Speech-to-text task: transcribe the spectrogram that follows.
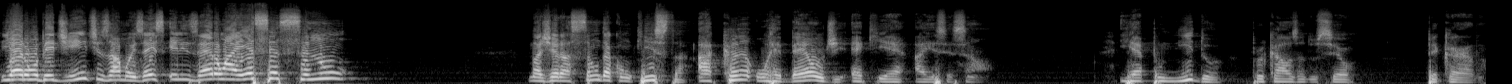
e eram obedientes a Moisés, eles eram a exceção. Na geração da conquista, Acã, o rebelde, é que é a exceção. E é punido por causa do seu pecado.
